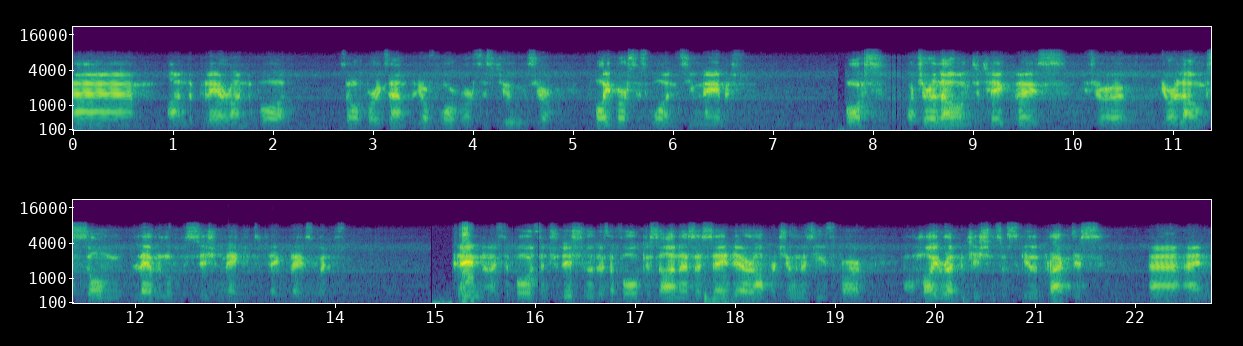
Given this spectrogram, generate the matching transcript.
um, on the player on the ball. So for example, your four versus twos, your five versus ones, you name it. But what you're allowing to take place is you're you're allowing some level of decision making to take place with it. Then I suppose in traditional there's a focus on, as I say, there are opportunities for uh, high repetitions of skill practice, uh, and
